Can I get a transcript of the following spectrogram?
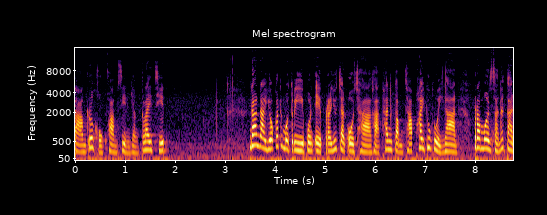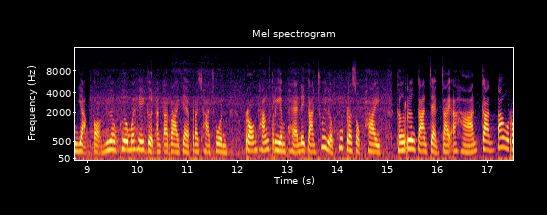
ตามเรื่องของความเสี่ยงอย่างใกล้ชิด ด้านนายกรัฐมนตรีพลเอกประยุจันโอชาค่ะ ท่านกำชับให้ทุกหน่วยงาน ประเมินสถานการณ์อย่างต่อเนื่อง เพื่อไม่ให้เกิดอันตรายแก่ประชาชน พร้อมทั้งเตรียมแผนในการช่วยเหลือผู้ประสบภัย ทั้งเรื่องการแจกจ่ายอาหาร การตั้งโร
